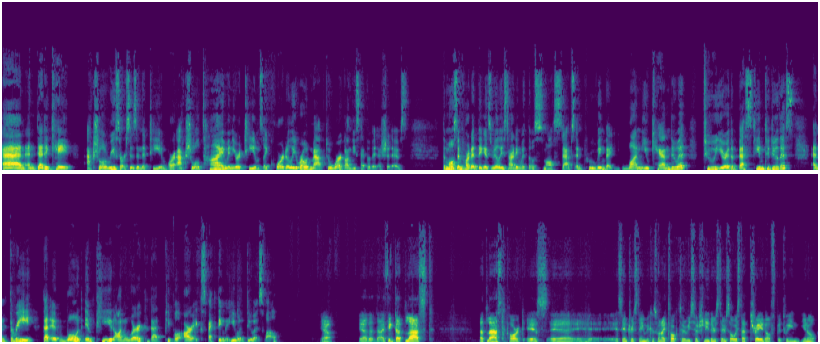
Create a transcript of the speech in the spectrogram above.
and and dedicate actual resources in the team or actual time in your team's like quarterly roadmap to work on these type of initiatives. The most important thing is really starting with those small steps and proving that one you can do it two you're the best team to do this and three that it won't impede on work that people are expecting that you would do as well. Yeah. Yeah that, that, i think that last that last part is uh, is interesting because when I talk to research leaders, there's always that trade off between you know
